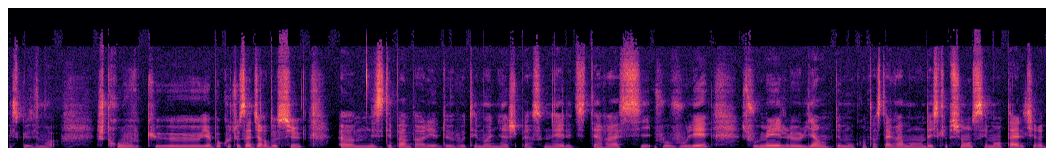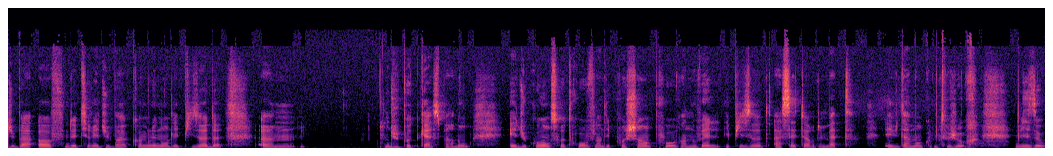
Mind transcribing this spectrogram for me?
excusez-moi, je trouve qu'il y a beaucoup de choses à dire dessus. Euh, n'hésitez pas à me parler de vos témoignages personnels, etc. si vous voulez. Je vous mets le lien de mon compte Instagram en description. C'est mental-du-bas off de du bas comme le nom de l'épisode. Euh, du podcast, pardon. Et du coup, on se retrouve lundi prochain pour un nouvel épisode à 7h du mat. Évidemment, comme toujours. Bisous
